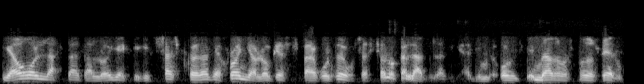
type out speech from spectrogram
για όλα αυτά τα λόγια και για εσά που κρατάτε χρόνια ολόκληρα σας παρακολουθώ. Εγώ σας ξέρω καλά δηλαδή. Γιατί είμαι- Εγώ είμαι άνθρωπος ποδοσφαίρου.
